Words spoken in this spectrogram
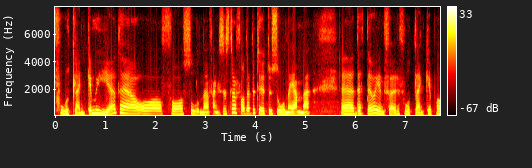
fotlenke mye til å få sone fengselsstraff. og Det betyr at du soner hjemme. Eh, dette er å innføre fotlenke på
